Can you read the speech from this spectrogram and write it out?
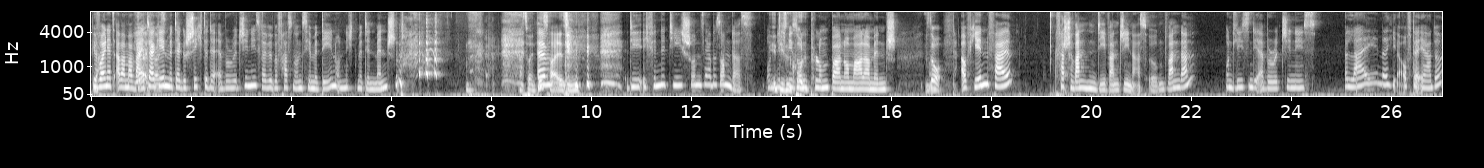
wir Ja. wollen jetzt aber mal Ja, weitergehen mit der Geschichte der Aborigines, weil wir befassen uns hier mit denen und nicht mit den Menschen. was soll denn das Ähm, heißen? Die, ich finde die schon sehr besonders. Und Die nicht wie so cool. ein plumper, normaler Mensch. So, auf jeden Fall verschwanden die Vanginas irgendwann dann und ließen die Aborigines alleine hier auf der Erde.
